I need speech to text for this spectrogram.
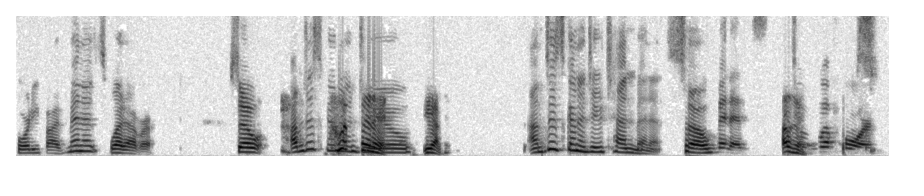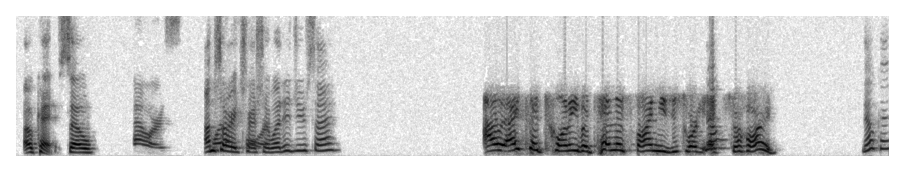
45 minutes? Whatever. So I'm just going to 20 minutes. do, Yeah. I'm just going to do 10 minutes. So, Minutes. Okay. Two of four. okay. So Hours. I'm One sorry. Trisha, what did you say? I, I said 20, but 10 is fine. You just work extra hard. Okay.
